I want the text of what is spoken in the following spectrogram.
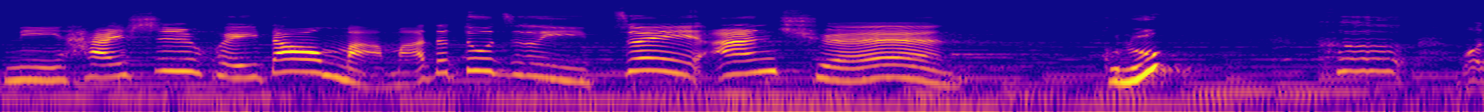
你还是回到妈妈的肚子里最安全。咕噜，呵，我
